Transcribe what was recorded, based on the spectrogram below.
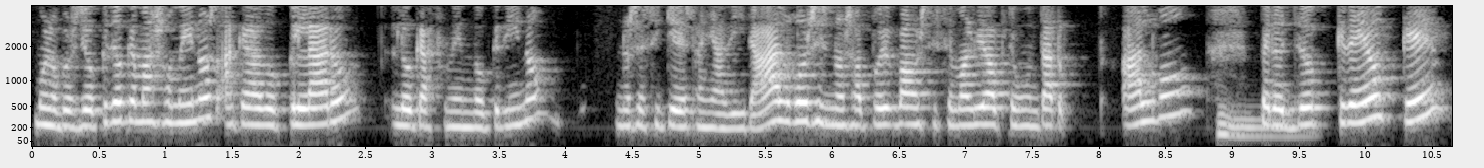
bueno, pues yo creo que más o menos ha quedado claro lo que hace un endocrino. No sé si quieres añadir algo, si, nos vamos, si se me ha olvidado preguntar algo, pero yo creo que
